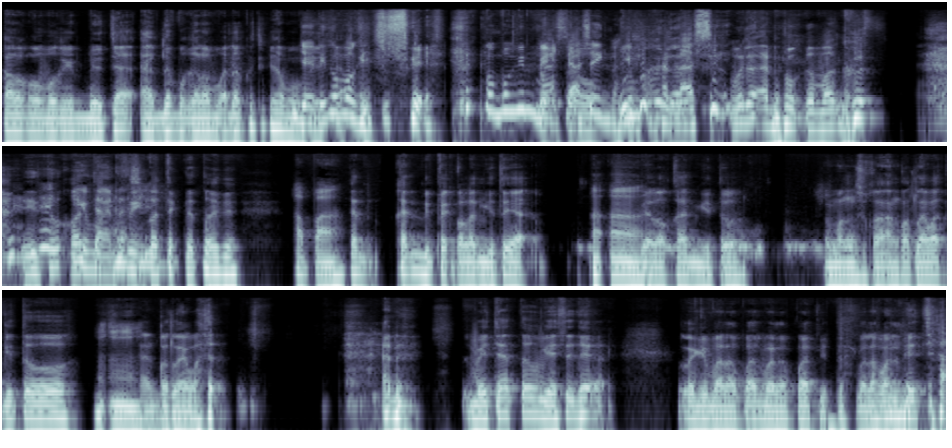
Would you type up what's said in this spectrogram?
kalau ngomongin beca ada pengalaman aku juga mau Jadi beca. ngomongin be ngomongin beca sih gimana sih? Bener ada muka bagus. Itu kocak Gimana sih kocak itu aja. apa Kan kan di pengkolan gitu ya, Heeh. belokan gitu. Memang suka angkot lewat gitu, Heeh. angkot lewat. ada beca tuh biasanya lagi balapan balapan gitu, balapan beca,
